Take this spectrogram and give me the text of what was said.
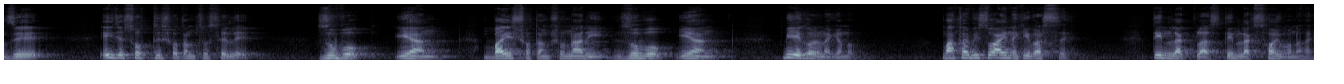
যে, এই যে ছত্রিশ শতাংশ ছেলে, যুবক, ইয়াং বাইশ শতাংশ নারী, যুবক, ইয়াং বিয়ে করে না কেন? মাথা পিছু আয় নাকি বাড়ছে? তিন লাখ প্লাস তিন লাখ ছয় মনে হয়।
